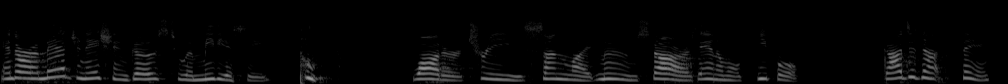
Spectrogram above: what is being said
And our imagination goes to immediacy. Poof! Water, trees, sunlight, moon, stars, animals, people. God did not think,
